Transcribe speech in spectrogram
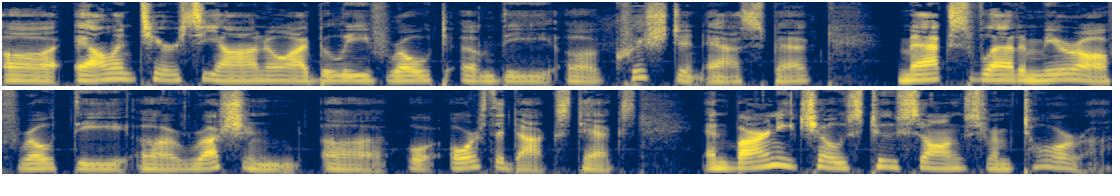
uh, Alan Terricciano, I believe, wrote um, the uh, Christian aspect. Max Vladimirov wrote the uh, Russian uh, Orthodox text. And Barney chose two songs from Torah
